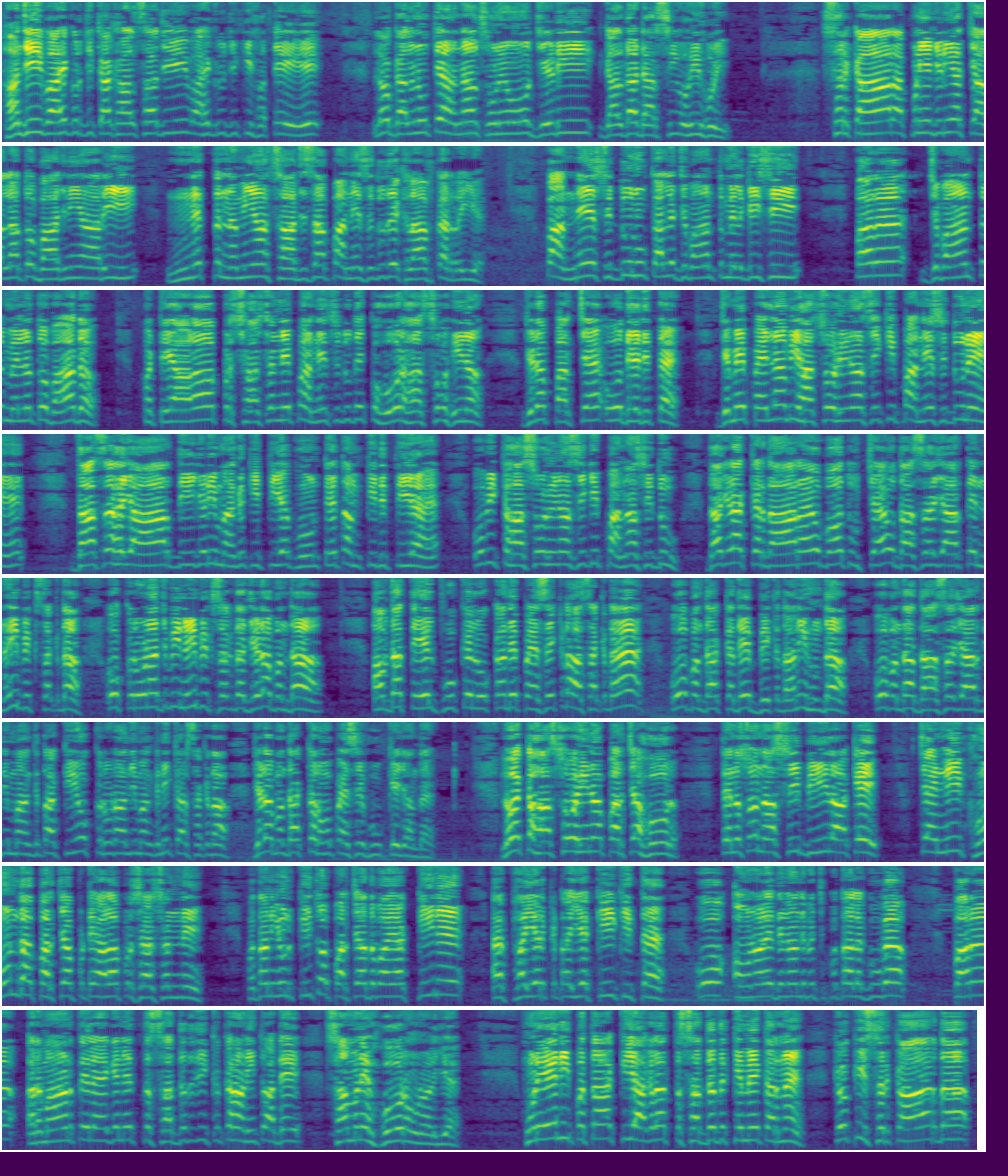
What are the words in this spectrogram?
ਹਾਂਜੀ, ਵਾਹਿਗੁਰੂ ਜੀ ਕਾ ਖਾਲਸਾ ਜੀ, ਵਾਹਿਗੁਰੂ ਜੀ ਕੀ ਫਤਿਹ। ਲੋ ਗੱਲ ਨੂੰ ਧਿਆਨ ਨਾਲ ਸੁਣਿਓ, ਜਿਹੜੀ ਗੱਲ ਦਾ ਡਰ ਸੀ ਉਹੀ ਹੋਈ। ਸਰਕਾਰ ਆਪਣੀਆਂ ਜਿਹੜੀਆਂ ਚਾਲਾਂ ਤੋਂ ਬਾਜ ਨਹੀਂ ਆ ਰਹੀ, ਨਿਤ ਨਵੀਆਂ ਸਾਜ਼ਿਸ਼ਾਂ ਭਾਨੇ ਸਿੱਧੂ ਦੇ ਖਿਲਾਫ ਕਰ ਰਹੀ ਹੈ। ਭਾਨੇ ਸਿੱਧੂ ਨੂੰ ਕੱਲ ਜ਼ਮਾਨਤ ਮਿਲ ਗਈ ਸੀ, ਪਰ ਜ਼ਮਾਨਤ ਮਿਲਣ ਤੋਂ ਬਾਅਦ ਪਟਿਆਲਾ ਪ੍ਰਸ਼ਾਸਨ ਨੇ ਭਾਨੇ ਸਿੱਧੂ ਤੇ ਇੱਕ ਹੋਰ ਹਾਸੋਹੀਣਾ, ਜਿਹੜਾ ਪਰਚਾ ਹੈ, ਉਹ ਦੇ ਦਿੱਤਾ ਜਿਵੇਂ ਪਹਿਲਾਂ ਵੀ ਹਾਸੋਹੀਣਾ ਸੀ ਕਿ ਭਾਨੇ ਸਿੱਧੂ ਨੇ 10000 ਦੀ ਜਿਹੜੀ ਮੰਗ ਕੀਤੀ ਹੈ, ਫੋਨ ਤੇ ਧਮਕੀ ਦਿੱਤੀ ਹੈ, ਉਹ ਵੀ ਇੱਕ ਹਾਸੋਹੀਣਾ ਸੀ ਕਿ ਭਾਨਾ ਸਿੱਧੂ ਦਾ ਜਿਹੜਾ ਕਿਰਦਾਰ ਹੈ, ਉਹ ਬਹੁਤ ਉੱਚਾ ਹੈ, ਉਹ 10000 ਤੇ ਨਹੀਂ ਵਿਕ ਸਕਦਾ, ਉਹ ਕਰੋੜਾਂ 'ਚ ਵੀ ਨਹੀਂ ਵਿਕ ਸਕਦਾ, ਜਿਹੜਾ ਬੰਦਾ ਆਪਦਾ ਤੇਲ ਫੂਕ ਕੇ ਲੋਕਾਂ ਦੇ ਪੈਸੇ ਕਢਾ ਸਕਦਾ ਉਹ ਬੰਦਾ ਕਦੇ ਵਿਕਦਾ ਨਹੀਂ ਹੁੰਦਾ। ਉਹ ਬੰਦਾ 10000 ਦੀ ਮੰਗ ਤਾਂ ਕੀ, ਉਹ ਕਰੋੜਾਂ ਦੀ ਮੰਗ ਨਹੀਂ ਕਰ ਸਕਦਾ, ਜਿਹੜਾ ਬੰਦਾ ਘਰੋਂ ਪੈਸੇ ਫੂਕ ਕੇ ਜਾਂਦਾ ਲੋ ਇੱਕ ਹਾਸੋਹੀਣਾ ਪਰਚਾ ਹੋਰ 379 ਬੀ ਲਾ ਕੇ ਚੈਨੀ ਖੋਣ ਦਾ ਪਰਚਾ ਪਟਿਆਲਾ ਪ੍ਰਸ਼ਾਸਨ ਨੇ। ਪਤਾ ਨਹੀਂ ਹੁਣ ਕੀ ਤੋਂ ਪਰਚਾ ਦਵਾਇਆ ਕੀ ਨੇ ਐਫ ਆਈ ਆਰ ਕਟਾਈ ਹੈ, ਕੀ ਕੀਤਾ ਉਹ ਆਉਣ ਵਾਲੇ ਦਿਨਾਂ ਦੇ ਵਿੱਚ ਪਤਾ ਲੱਗੂਗਾ। ਪਰ ਰਿਮਾਂਡ ਤੇ ਲੈ ਗਏ ਨੇ, ਤਸੱਦਦ ਦੀ ਇੱਕ ਕਹਾਣੀ ਤੁਹਾਡੇ ਸਾਹਮਣੇ ਹੋਰ ਆਉਣ ਵਾਲੀ ਹੈ। ਹੁਣ ਇਹ ਨਹੀਂ ਪਤਾ ਕਿ ਅਗਲਾ ਤਸੱਦਦ ਕਿਵੇਂ ਕਰਨਾ ਹੈ, ਕਿਉਂਕਿ ਸਰਕਾਰ ਦਾ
